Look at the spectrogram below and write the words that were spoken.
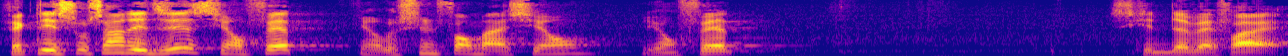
Fait que les 70, ils ont fait, ils ont reçu une formation, ils ont fait ce qu'ils devaient faire.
